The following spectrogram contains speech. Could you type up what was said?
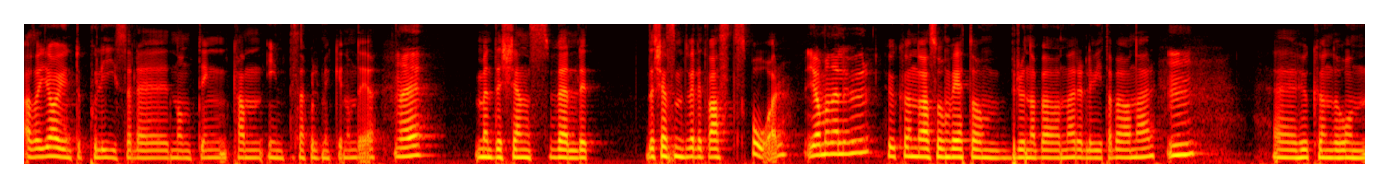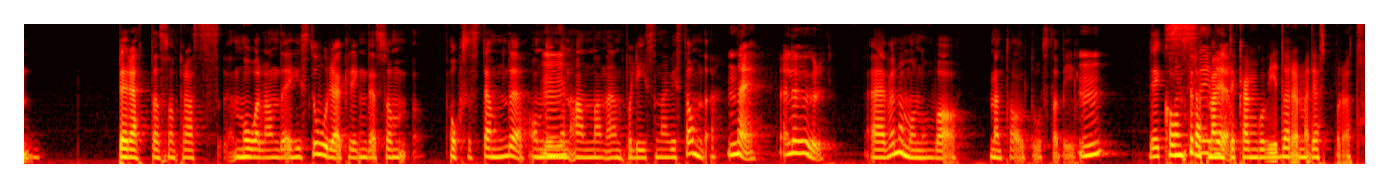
Alltså jag är ju inte polis eller någonting, kan inte särskilt mycket om det. Nej, Men det känns väldigt, det känns som ett väldigt vasst spår. ja men eller hur? Hur kunde alltså hon veta om bruna bönor eller vita bönor? Mm. Eh, hur kunde hon berätta så pass målande historia kring det som också stämde om Mm. ingen annan än poliserna visste om det? Nej, eller hur? Även om hon var mentalt ostabil. Mm. Det är konstigt Säg att man det. inte kan gå vidare med det spåret.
